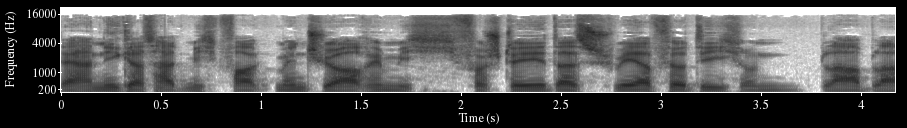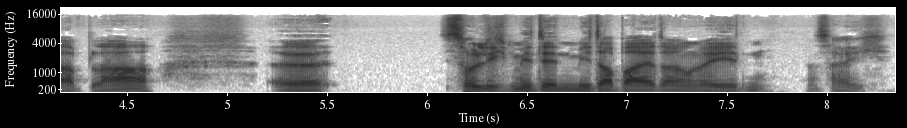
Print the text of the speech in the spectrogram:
der Herr Niggert hat mich gefragt, Mensch Joachim, ich verstehe das schwer für dich und bla bla bla äh, soll ich mit den Mitarbeitern reden? Dann sage ich,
